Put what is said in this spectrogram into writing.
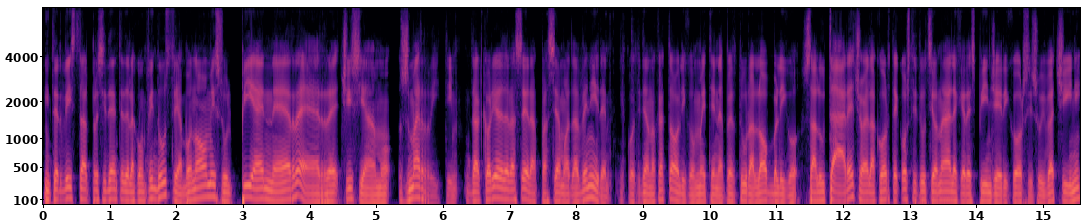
Intervista al presidente della Confindustria Bonomi sul PNRR ci siamo smarriti. Dal Corriere della Sera passiamo ad Avvenire. Il quotidiano cattolico mette in apertura l'obbligo salutare, cioè la Corte Costituzionale che respinge i ricorsi sui vaccini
